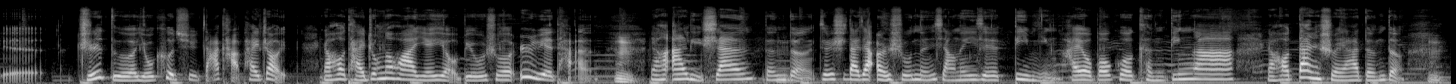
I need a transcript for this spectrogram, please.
值得游客去打卡拍照。然后台中的话也有，比如说日月潭，嗯。然后阿里山等等，就是大家耳熟能详的一些地名，还有包括垦丁啊，然后淡水啊等等。嗯。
